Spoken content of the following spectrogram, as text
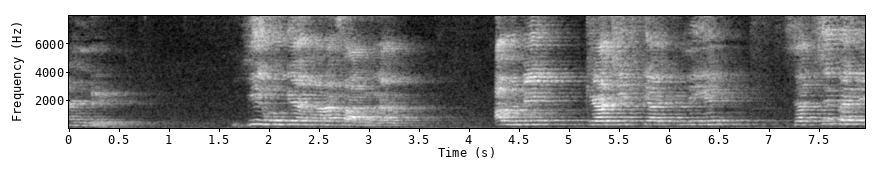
hundred ये हो गया हमारा फार्मूला अब हमें क्या चीज़ क्या करनी है सबसे पहले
